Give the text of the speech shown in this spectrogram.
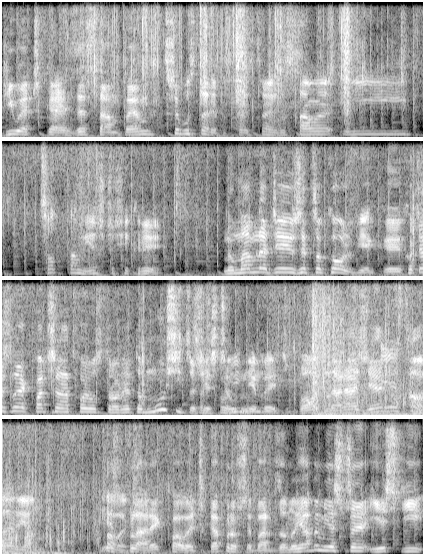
piłeczkę ze stampem. Trzy boostery po swojej stronie zostały i co tam jeszcze się kryje? No mam nadzieję, że cokolwiek. Y, Chociaż no jak patrzę na twoją stronę, to musi coś, Coś jeszcze u powinno. mnie być, bo na razie... Jest o, Valerion. jest flarek, pałeczka, proszę bardzo. No ja bym jeszcze, jeśli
